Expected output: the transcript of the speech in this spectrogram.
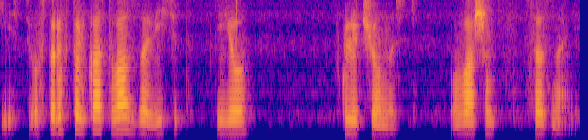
есть, во-вторых, только от вас зависит ее включенность в вашем сознании.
